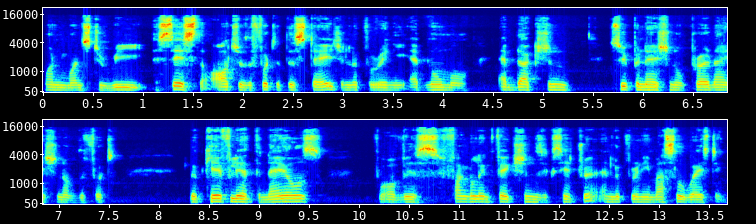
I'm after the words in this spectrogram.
One wants to reassess the arch of the foot at this stage and look for any abnormal abduction, supination or pronation of the foot. Look carefully at the nails for obvious fungal infections, etc., and look for any muscle wasting.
